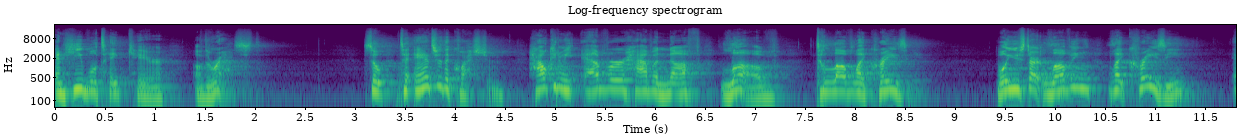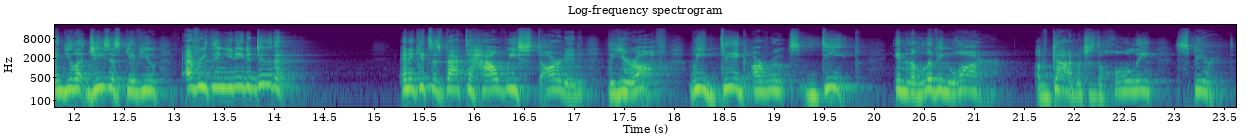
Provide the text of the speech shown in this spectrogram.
and he will take care of the rest. So, to answer the question, how can we ever have enough love to love like crazy? Well, you start loving like crazy, and you let Jesus give you everything you need to do that. And it gets us back to how we started the year off. We dig our roots deep into the living water of God, which is the Holy Spirit.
